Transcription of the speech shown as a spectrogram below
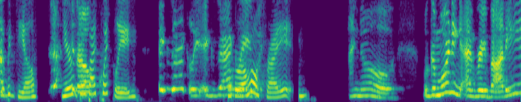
No big deal. Years you know, go by quickly. Exactly. Exactly. We're almost right. I know. Well, good morning, everybody.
